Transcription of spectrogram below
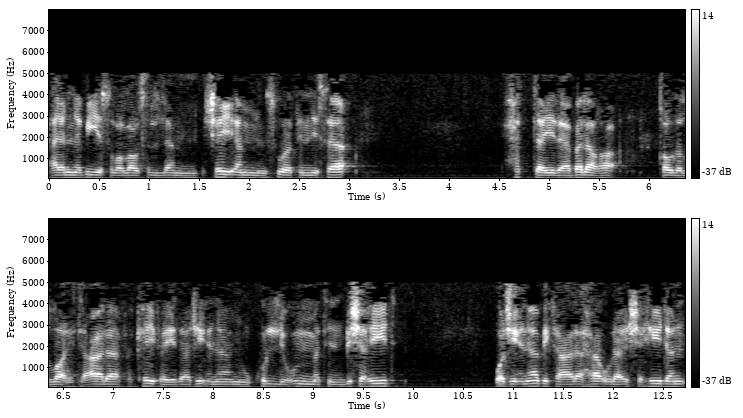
على النبي صلى الله عليه وسلم شيئا من سورة النساء حتى إذا بلغ قول الله تعالى فكيف إذا جئنا من كل أمة بشهيد وجئنا بك على هؤلاء شهيدا؟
